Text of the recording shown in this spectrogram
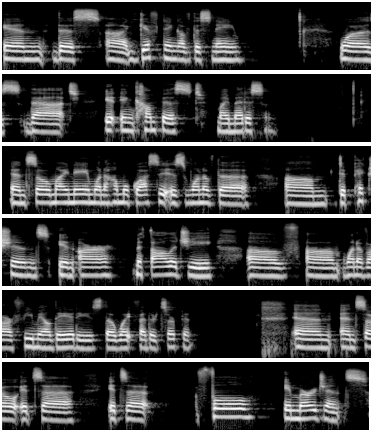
in this uh, gifting of this name was that it encompassed my medicine. And so my name, Wanahamukwasi, is one of the um, depictions in our mythology of um, one of our female deities, the white feathered serpent. And, and so it's a, it's a full emergence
